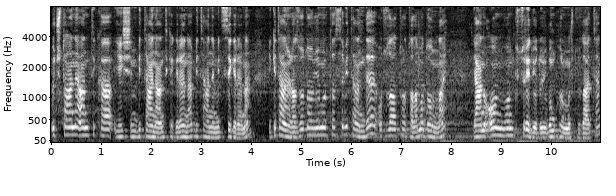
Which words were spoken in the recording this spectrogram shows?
3 tane antika yeşim, bir tane antika grana, bir tane mitsi grana, 2 tane razodor yumurtası, bir tane de 36 ortalama dolunay. Yani 10 won küsür ediyordu, uygun kurmuştu zaten.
